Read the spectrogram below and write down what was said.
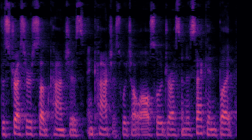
the stressors subconscious and conscious, which I'll also address in a second, but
